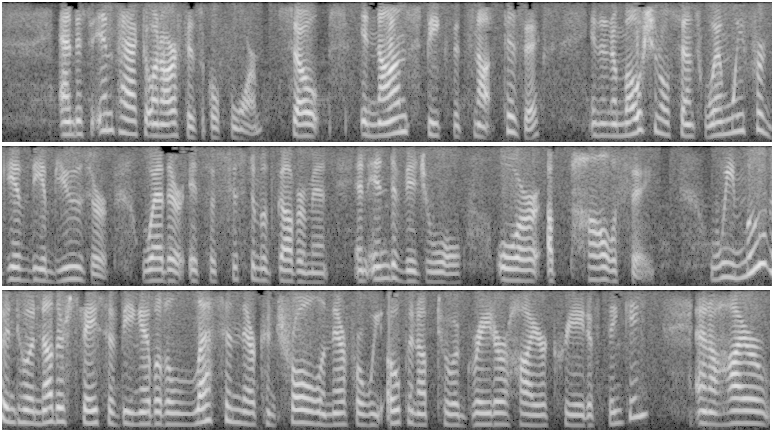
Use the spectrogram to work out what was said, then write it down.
and its impact on our physical form. So in non-speak that's not physics, in an emotional sense, when we forgive the abuser, whether it's a system of government, an individual, or a policy, we move into another space of being able to lessen their control and therefore we open up to a greater, higher creative thinking and a higher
